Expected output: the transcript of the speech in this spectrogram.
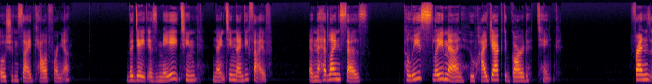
Oceanside, California. The date is May 18th, 1995, and the headline says Police slay man who hijacked guard tank. Friends,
